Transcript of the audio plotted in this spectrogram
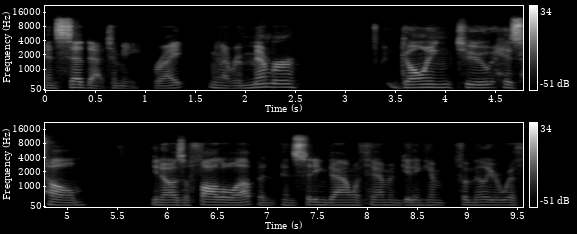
and said that to me right and i remember going to his home you know, as a follow up and, and sitting down with him and getting him familiar with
